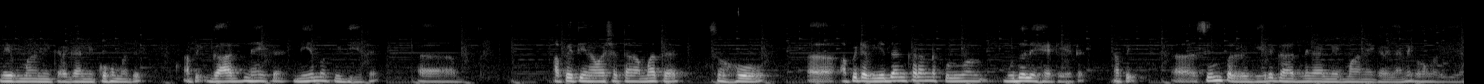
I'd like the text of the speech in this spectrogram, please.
නිර්මාණය කරගන්න කොහොමද? අපි ගාඩ්න එක නියමක් විදිහට අපේ තියන අවශ්‍යතා මත සහෝ අපිට වියදන් කරන්න පුළුවන් මුදලේ හැටියට අපි සිම්පල් විදිහට ගාඩ්නක නිර්මාණය කරගන්න කොහොමද කිය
